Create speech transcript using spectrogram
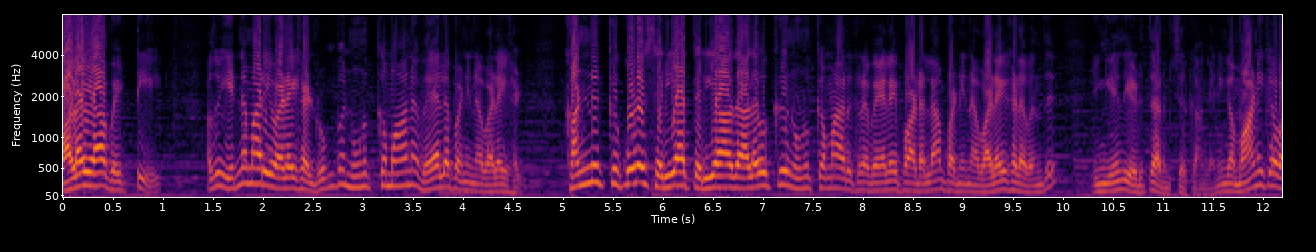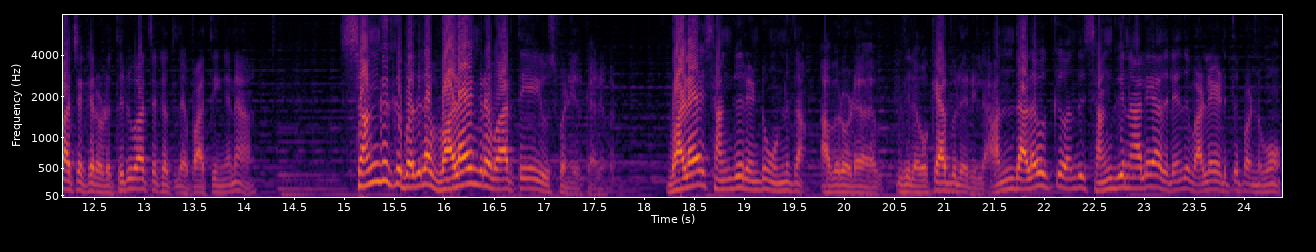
வளையாக வெட்டி அதுவும் என்ன மாதிரி வளைகள்? ரொம்ப நுணுக்கமான வேலை பண்ணின வளைகள். கண்ணுக்கு கூட சரியாக தெரியாத அளவுக்கு நுணுக்கமாக இருக்கிற வேலைப்பாடெல்லாம் பண்ணின வளைகளை வந்து இங்கேருந்து எடுத்து ஆரம்பிச்சிருக்காங்க. நீங்கள் மாணிக்க வாச்சக்கரோட திருவாச்சகத்தில் பார்த்தீங்கன்னா சங்குக்கு பதிலாக வளைங்கிற வார்த்தையை யூஸ் பண்ணியிருக்காரு அவர். வளை சங்கு ரெண்டும் ஒன்று தான் அவரோட இதில் ஒகேபுலரியில் அந்த அளவுக்கு வந்து சங்குனாலே அதுலேருந்து வளை எடுத்து பண்ணுவோம்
